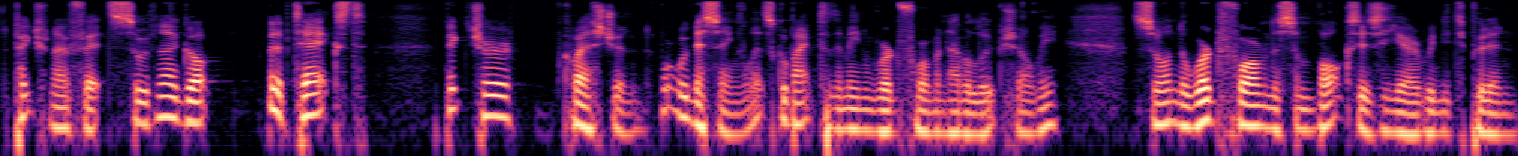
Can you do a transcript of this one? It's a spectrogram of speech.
The picture now fits. So we've now got a bit of text, picture, question. What are we missing? Let's go back to the main Word form and have a look, shall we? So on the Word form, there's some boxes here we need to put in,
